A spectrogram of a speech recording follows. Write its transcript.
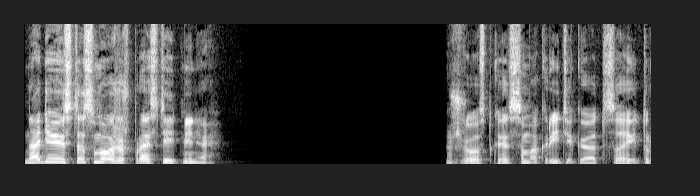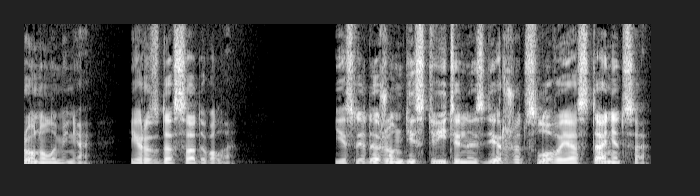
надеюсь, ты сможешь простить меня». Жесткая самокритика отца и тронула меня, и раздосадовала. Если даже он действительно сдержит слово и останется,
